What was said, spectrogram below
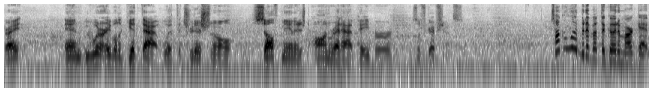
right? And we weren't able to get that with the traditional self-managed on Red Hat paper subscriptions. Talk a little bit about the go-to-market.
